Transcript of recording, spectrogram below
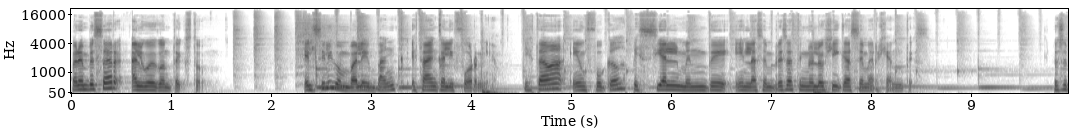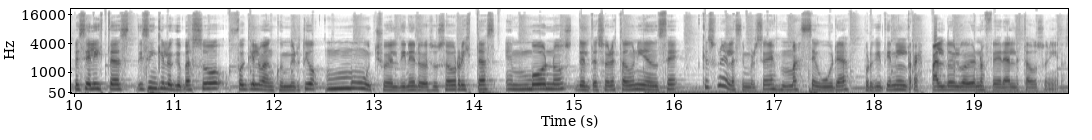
Para empezar, algo de contexto. El Silicon Valley Bank estaba en California y estaba enfocado especialmente en las empresas tecnológicas emergentes. Los especialistas dicen que lo que pasó fue que el banco invirtió mucho el dinero de sus ahorristas en bonos del Tesoro estadounidense, que es una de las inversiones más seguras porque tiene el respaldo del gobierno federal de Estados Unidos.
